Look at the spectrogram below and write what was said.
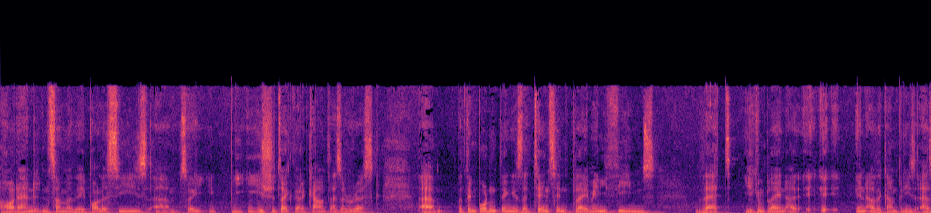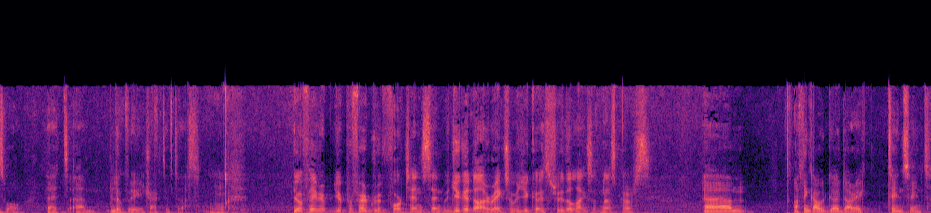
hard-handed in some of their policies, um, so y- y- you should take that account as a risk. Um, but the important thing is that Tencent play many themes that you can play in, uh, in other companies as well that um, look very attractive to us. Mm. Your favorite, your preferred route for Tencent, would you go direct or would you go through the likes of Naspers? Um, I think I would go direct Tencent.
